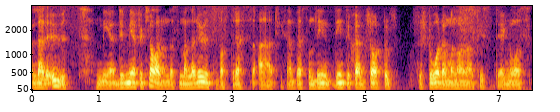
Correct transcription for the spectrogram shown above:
lär ut mer. Det är mer förklarande så man lär ut vad stress är till exempel eftersom det, det är inte självklart att förstå det om man har en autismdiagnos.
